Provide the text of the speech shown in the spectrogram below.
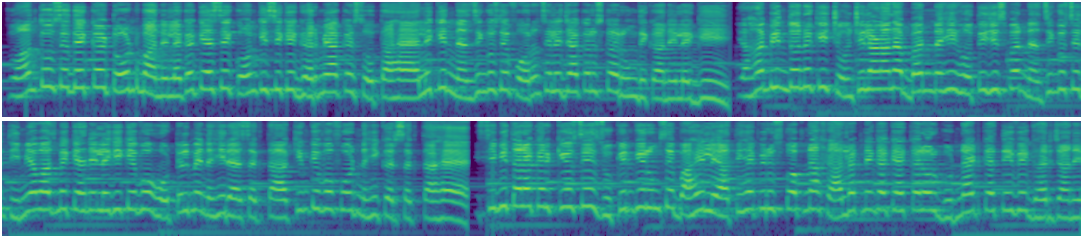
सुहान तो उसे देखकर टोंट मारने लगा की ऐसे कौन किसी के घर में आकर सोता है? लेकिन नेजिंग उसे फ़ौरन से ले जाकर उसका रूम दिखाने लगी यहाँ भी इन दोनों की चोंची लड़ाना बंद नहीं होती, जिस पर नंसिंग उसे धीमी आवाज़ में कहने लगी कि वो होटल में नहीं रह सकता, क्योंकि वो अफोर्ड नहीं कर सकता है। किसी भी तरह करके उसे जुकिन के रूम से बाहर ले आती है, फिर उसको अपना ख्याल रखने का कहकर और गुड नाइट कहते हुए घर जाने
